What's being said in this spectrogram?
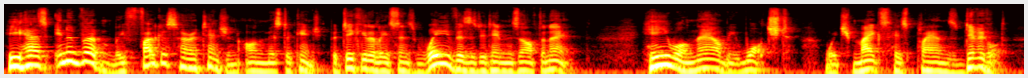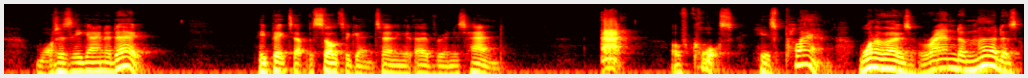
he has inadvertently focused her attention on Mr. Kinch, particularly since we visited him this afternoon. He will now be watched, which makes his plans difficult. What is he going to do? He picked up the salt again, turning it over in his hand. Ah, of course, his plan, one of those random murders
